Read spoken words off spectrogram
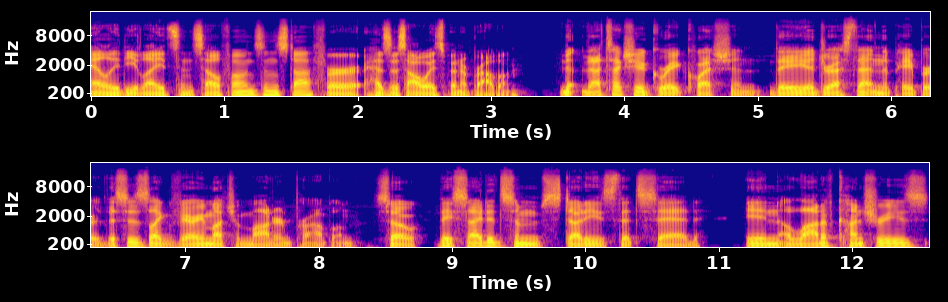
LED lights and cell phones and stuff, or has this always been a problem? No, that's actually a great question. They addressed that in the paper. This is like very much a modern problem. So they cited some studies that said in a lot of countries,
